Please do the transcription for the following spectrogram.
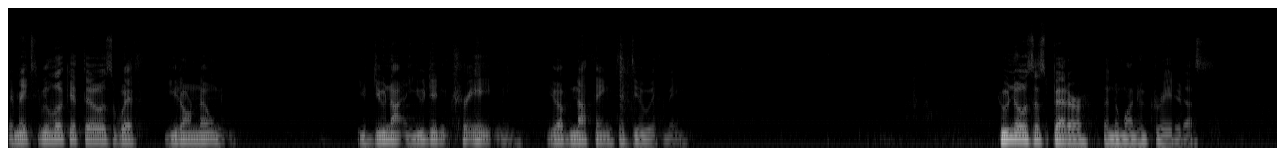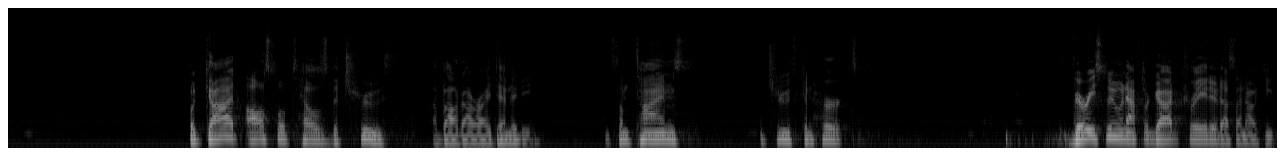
It makes me look at those with, you don't know me. You do not, you didn't create me. You have nothing to do with me. Who knows us better than the one who created us? But God also tells the truth about our identity. And sometimes the truth can hurt. Very soon after God created us, I know I keep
